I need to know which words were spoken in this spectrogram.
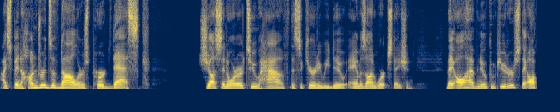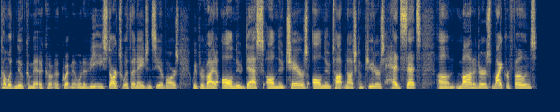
I spend hundreds of dollars per desk just in order to have the security we do. Amazon Workstation. They all have new computers. They all come with new com- equipment. When a VE starts with an agency of ours, we provide all new desks, all new chairs, all new top notch computers, headsets, um, monitors, microphones.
